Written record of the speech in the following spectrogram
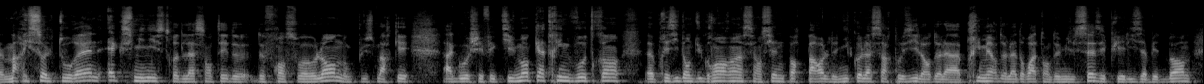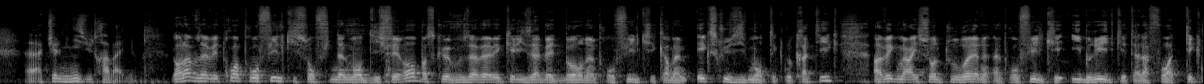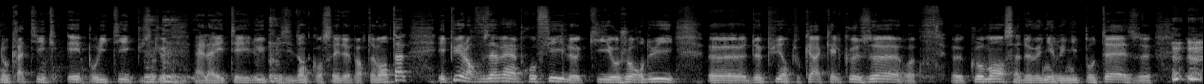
Marisol Touraine, ex-ministre de la Santé de, de, François Hollande, donc plus marqué à gauche effectivement, Catherine Vautrin, présidente du Grand Rhin, c'est ancienne porte-parole de Nicolas Sarkozy lors de la primaire de la droite en 2016, et puis Elisabeth Borne, actuelle ministre du Travail. Alors là, vous avez trois profils qui sont finalement différent parce que vous avez avec Elisabeth Borne un profil qui est quand même exclusivement technocratique, avec Marisol Touraine un profil qui est hybride, qui est à la fois technocratique et politique puisqu'elle a été élue présidente conseil départemental. Et puis alors vous avez un profil qui aujourd'hui, euh, depuis en tout cas quelques heures, euh, commence à devenir une hypothèse euh,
